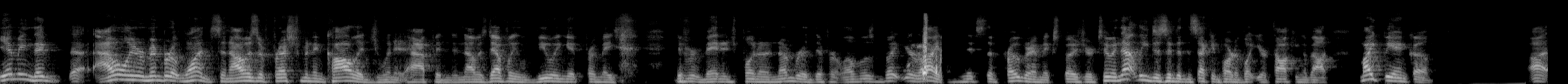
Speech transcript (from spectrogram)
Yeah, I mean, they. I only remember it once, and I was a freshman in college when it happened, and I was definitely viewing it from a different vantage point on a number of different levels. But you're right; it's the program exposure too, and that leads us into the second part of what you're talking about, Mike Bianco. Uh,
